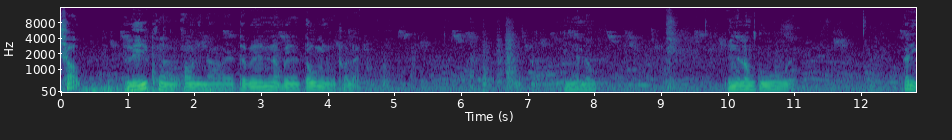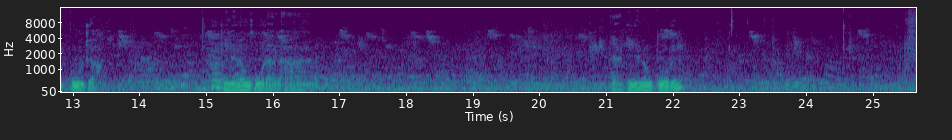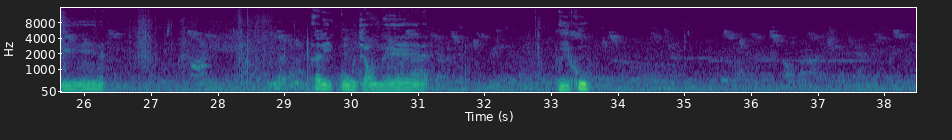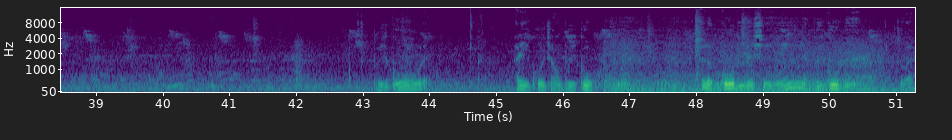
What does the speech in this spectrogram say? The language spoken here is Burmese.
6လေးခွန်ကိုအောင်နေတာတဲ့တပင်နှစ်ပင်သုံးပင်ကိုထွက်လိုက်ဒီနှလုံးဒီနှလုံးကိုတဲ့အဲ့ဒီကိုကြောင့်ဒီနှလုံးကိုတာလားတဲ့အဲဒီနှလုံးကိုပြီနော် ပြီးရင်တဲ့အဲ့ဒီကိုကြောင့်ပဲတဲ့ဝီကိုဝီကိုတဲ့အဲ့ဒီကိုကြောင့်ဝီကိုအဲ့လိုကိုပြီးလို့ရှိရင်တဲ့ဝီကိုပြီးဆိုပါ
